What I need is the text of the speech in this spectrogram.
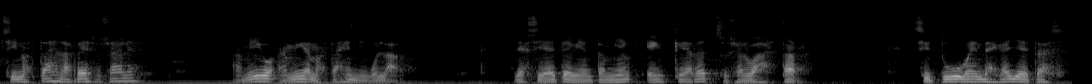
si no estás en las redes sociales, amigo, amiga, no estás en ningún lado. Decídete bien también en qué red social vas a estar. Si tú vendes galletas,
